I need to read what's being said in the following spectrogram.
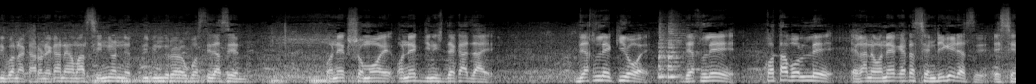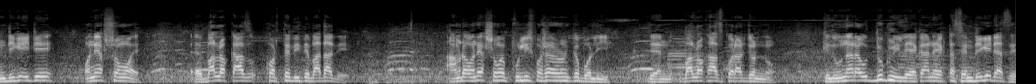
দিব না, কারণ এখানে আমার সিনিয়র নেতৃবৃন্দরা উপস্থিত আছেন। অনেক সময় অনেক জিনিস দেখা যায়। দেখলে কি হয়? দেখলে কথা বললে এখানে অনেক একটা সিন্ডিকেট আছে। এই সিন্ডিকেটে অনেক সময় ভালো কাজ করতে দিতে বাধা দেয়। আমরা অনেক সময় পুলিশ প্রশাসনকে বলি যে ভালো কাজ করার জন্য। কিন্তু ওনারা উদ্যোগ নিলে এখানে একটা সিন্ডিকেট আছে।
